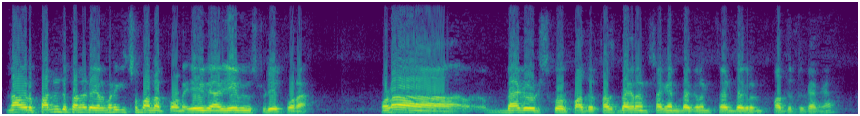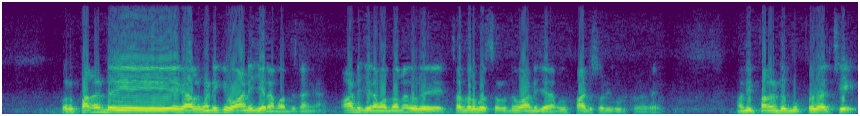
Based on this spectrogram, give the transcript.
நான் ஒரு பன்னெண்டு பன்னெண்டு ஏழு மணிக்கு சும்மா நான் போனேன். ஏவி ஏவிஎம் ஸ்டுடியோ போகிறேன் போனால் பேக்ரவுண்ட் ஸ்கோர் பார்த்து first background second background third background பார்த்துட்டு இருக்காங்க. ஒரு பன்னெண்டு கால் மணிக்கு வாணிஜரம் வந்துட்டாங்க. வாணிஜரம் வந்தோடனே ஒரு சந்திரபோஸ் வந்து வாணிஜரமுக்கு பாட்டு சொல்லி கொடுக்குறாரு. மணி பன்னெண்டு முப்பதாச்சு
